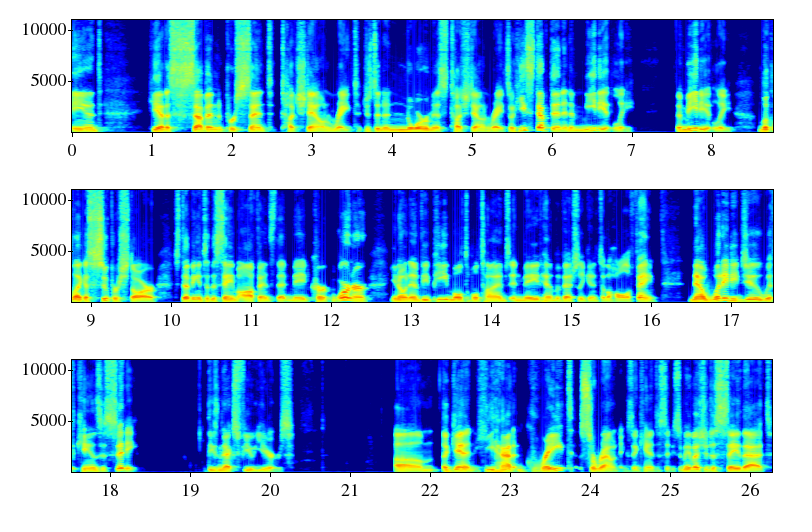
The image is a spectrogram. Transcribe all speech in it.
and he had a 7% touchdown rate, just an enormous touchdown rate. So he stepped in and immediately immediately looked like a superstar stepping into the same offense that made Kurt Warner, you know, an MVP multiple times and made him eventually get into the Hall of Fame. Now, what did he do with Kansas City these next few years? Um, again, he had great surroundings in Kansas City. So maybe I should just say that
